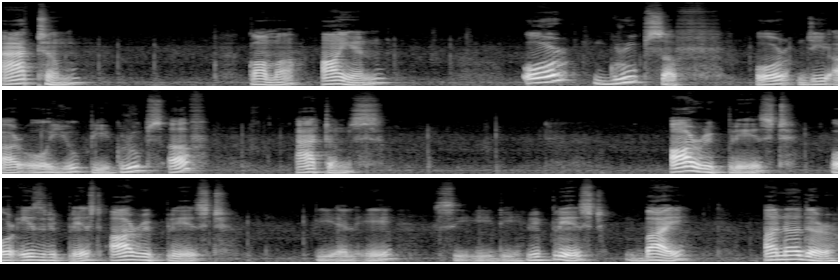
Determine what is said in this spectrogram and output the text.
atom comma ion or groups of or G R O U P groups of atoms are replaced or is replaced are replaced P L A C E D replaced by another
